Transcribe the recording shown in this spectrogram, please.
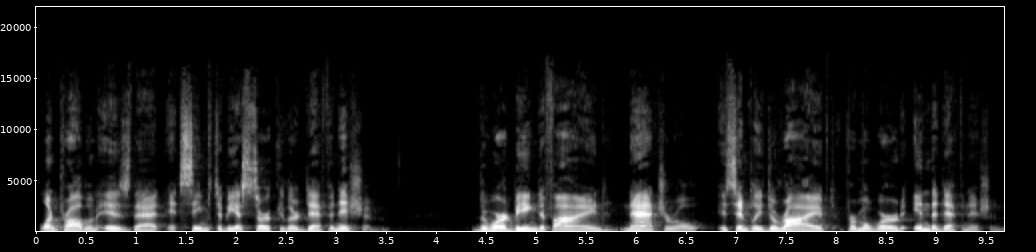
One problem is that it seems to be a circular definition. The word being defined, natural, is simply derived from a word in the definition.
